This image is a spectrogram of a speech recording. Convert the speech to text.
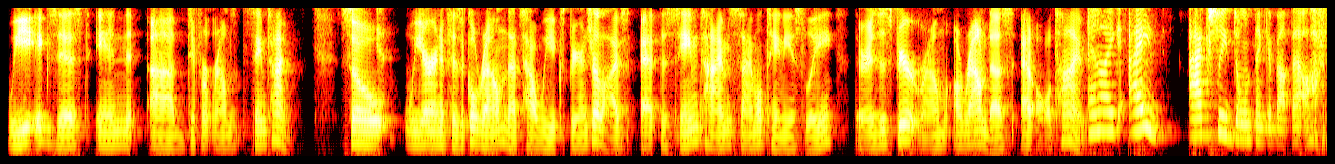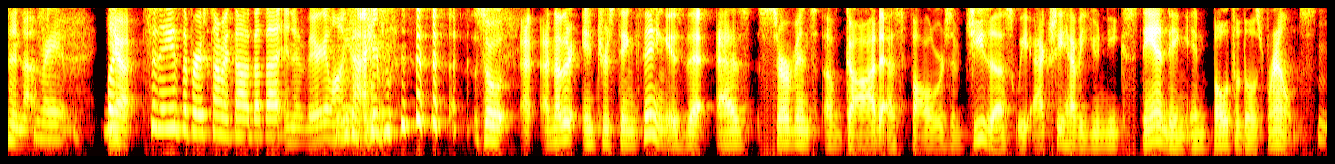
We exist in uh, different realms at the same time. So we are in a physical realm. That's how we experience our lives. At the same time, simultaneously, there is a spirit realm around us at all times. and like I actually don't think about that often enough. Right. Like Yeah. today is the first time I thought about that in a very long time. so a- another interesting thing is that as servants of God, as followers of Jesus, we actually have a unique standing in both of those realms. Hmm.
